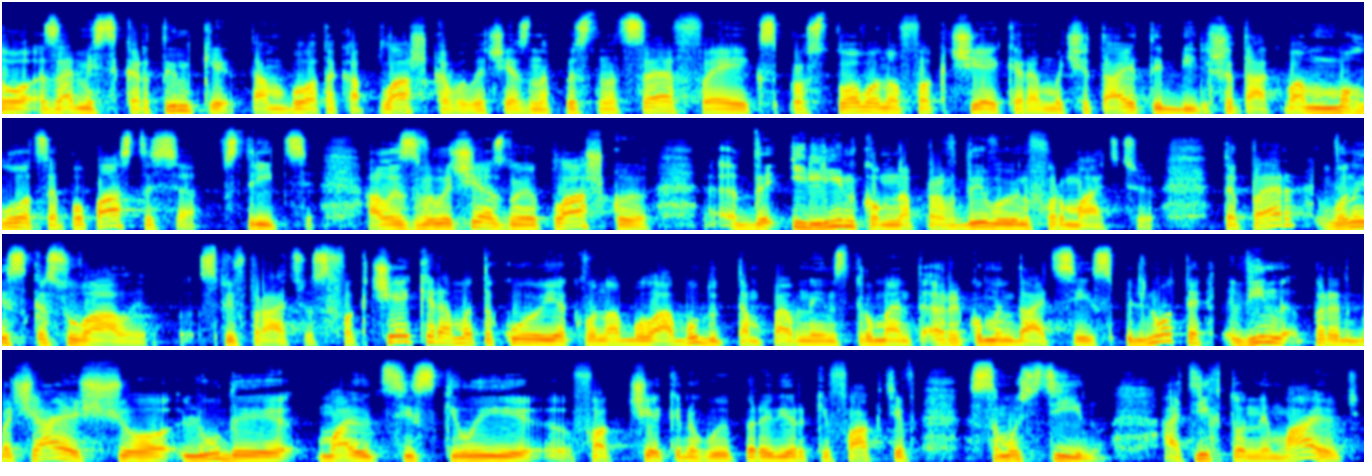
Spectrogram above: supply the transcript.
то замість картинки там була така плашка величезна, написано це фейк, спростовано фактчекерами. Читайте більше. Так, вам могло це попастися в стрічці, але з величезною плашкою де і лінком на правдиву інформацію. Тепер вони скасували співпрацю з фактчекерами, такою як вона була. Будуть там певний інструмент рекомендації спільноти. Він передбачає, що люди мають ці скіли фактчекінгу і перевірки фактів самостійно. А ті, хто не мають.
